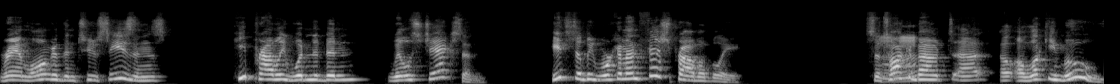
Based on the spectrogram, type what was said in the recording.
ran longer than two seasons, he probably wouldn't have been Willis Jackson. He'd still be working on Fish probably. So talk Mhm. about uh, a, a lucky move.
